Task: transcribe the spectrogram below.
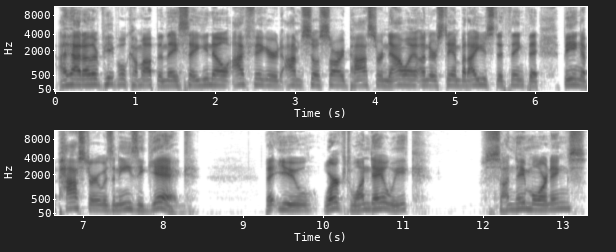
I've had other people come up and they say, you know, I figured, I'm so sorry, Pastor. Now I understand, but I used to think that being a pastor was an easy gig that you worked one day a week, Sunday mornings.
